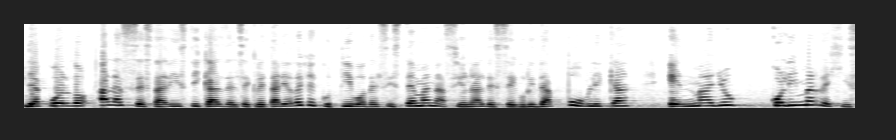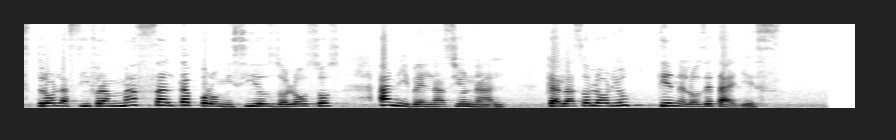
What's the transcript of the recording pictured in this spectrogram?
de acuerdo a las estadísticas del Secretariado Ejecutivo del Sistema Nacional de Seguridad Pública, en mayo Colima registró la cifra más alta por homicidios dolosos a nivel nacional. Carla Solorio tiene los detalles.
